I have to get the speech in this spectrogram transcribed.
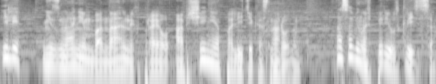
или незнанием банальных правил общения политика с народом, особенно в период кризиса.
